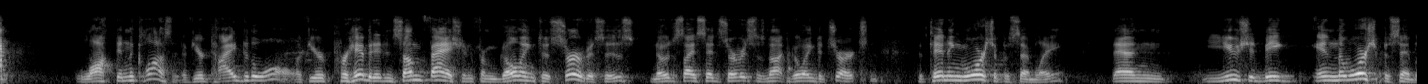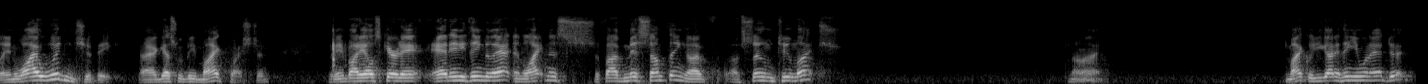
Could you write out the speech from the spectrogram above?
locked in the closet, if you're tied to the wall, if you're prohibited in some fashion from going to services, notice I said service is not going to church, attending worship assembly, then you should be in the worship assembly. And why wouldn't you be? I guess would be my question. Would anybody else care to add anything to that? Enlighten us if I've missed something, I've assumed too much. All right. Michael, you got anything you want to add to it?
